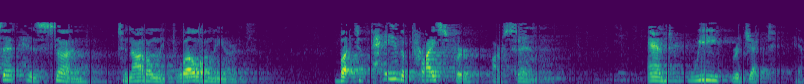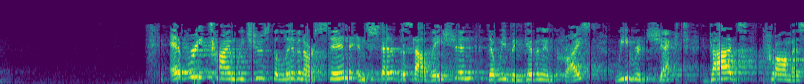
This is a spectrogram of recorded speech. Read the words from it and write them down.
sent his Son to not only dwell on the earth, but to pay the price for our sin. And we reject Every time we choose to live in our sin instead of the salvation that we've been given in Christ, we reject God's promise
